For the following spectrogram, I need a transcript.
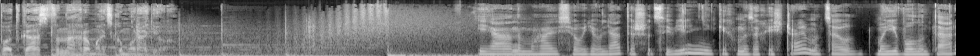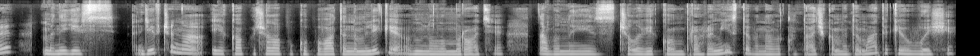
Подкаст на громадському радіо. Я намагаюся уявляти, що цивільні, яких ми захищаємо, це мої волонтери. У мене є дівчина, яка почала покупувати нам ліки в минулому році. А вони з чоловіком програмісти, вона викладачка математики у виші.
